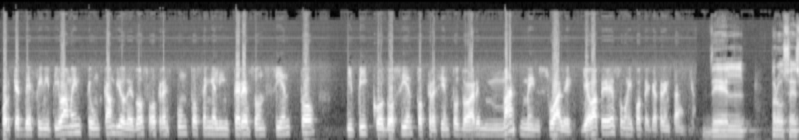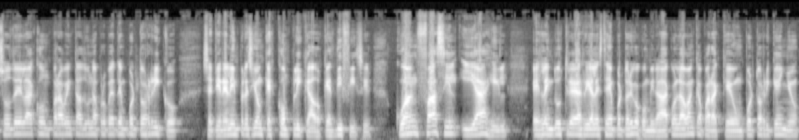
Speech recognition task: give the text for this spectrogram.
porque definitivamente un cambio de dos o tres puntos en el interés son ciento y pico, 200, 300 dólares más mensuales. Llévate eso, una hipoteca de 30 años. Del proceso de la compra-venta de una propiedad en Puerto Rico, se tiene la impresión que es complicado, que es difícil. ¿Cuán fácil y ágil es la industria de real estate en Puerto Rico combinada con la banca para que un puertorriqueño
